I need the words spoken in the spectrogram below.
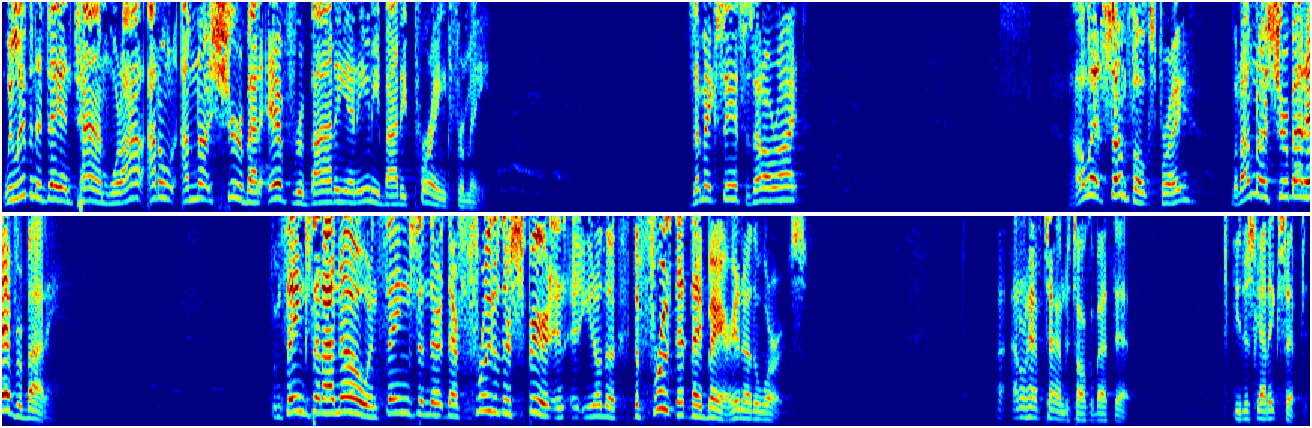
We live in a day and time where I, I don't, I'm not sure about everybody and anybody praying for me. Does that make sense? Is that all right? I'll let some folks pray, but I'm not sure about everybody. From things that I know and things and their, their fruit of their spirit, and you know, the, the fruit that they bear, in other words. I don't have time to talk about that. You just got to accept it.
